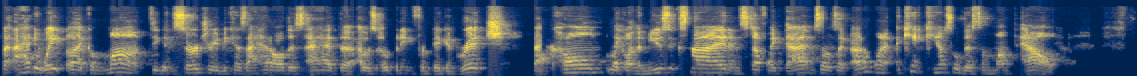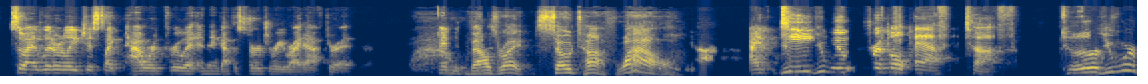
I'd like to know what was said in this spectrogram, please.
But I had to wait like a month to get the surgery because I had all this. I had the I was opening for Big and Rich back home, like on the music side and stuff like that. And so I was like, I don't want I can't cancel this a month out. So I literally just like powered through it and then got the surgery right after it. And Val's right. So tough. Wow. I T U triple F tough. You were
